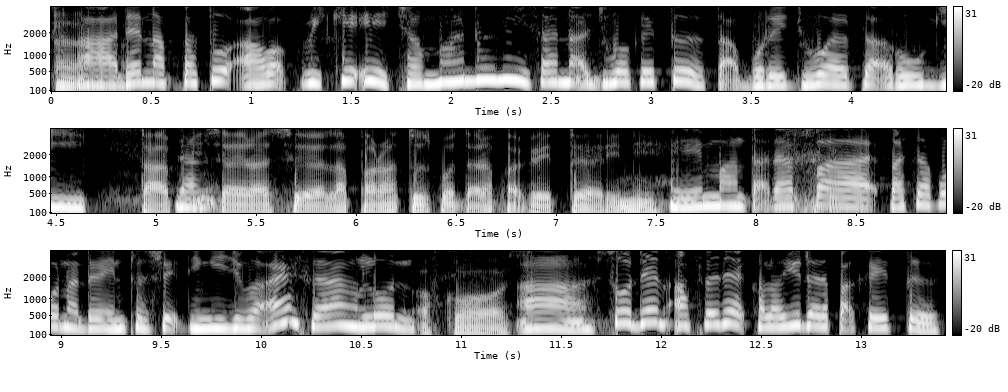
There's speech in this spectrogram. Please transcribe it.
Ah. Ah dan apa tu awak fikir eh macam mana ni saya nak jual kereta? Tak boleh jual pula rugi. Tapi Dan- saya rasa 800 pun tak dapat kereta hari ni. Memang tak dapat. Pasal pun ada interest rate tinggi juga eh sekarang loan. Of course. Ah, so then after that kalau you dah dapat kereta,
